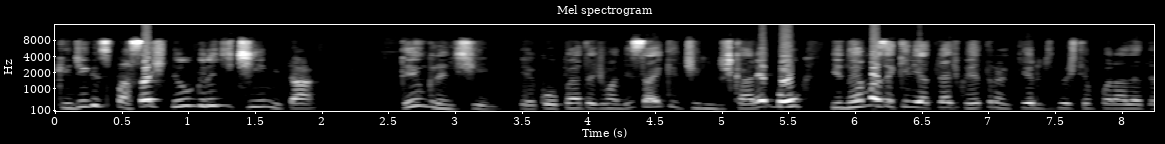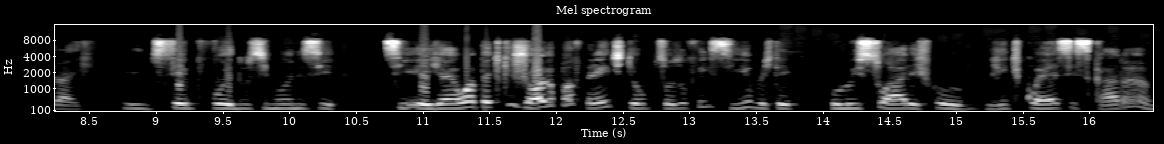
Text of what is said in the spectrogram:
Que diga de passagem, tem um grande time, tá? Tem um grande time. E acompanha o Atlético de Madrid, sabe que o time dos caras é bom. E não é mais aquele Atlético retranqueiro de duas temporadas atrás. E sempre foi do Simone se, se já é um Atlético que joga para frente, tem opções ofensivas, tem o Luiz Soares, que a gente conhece esse cara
